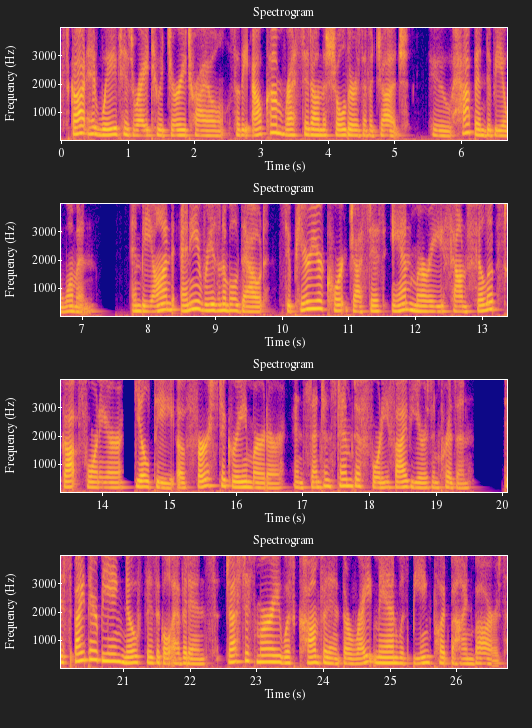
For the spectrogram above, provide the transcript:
Scott had waived his right to a jury trial, so the outcome rested on the shoulders of a judge, who happened to be a woman. And beyond any reasonable doubt, Superior Court Justice Anne Murray found Philip Scott Fournier guilty of first degree murder and sentenced him to 45 years in prison. Despite there being no physical evidence, Justice Murray was confident the right man was being put behind bars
